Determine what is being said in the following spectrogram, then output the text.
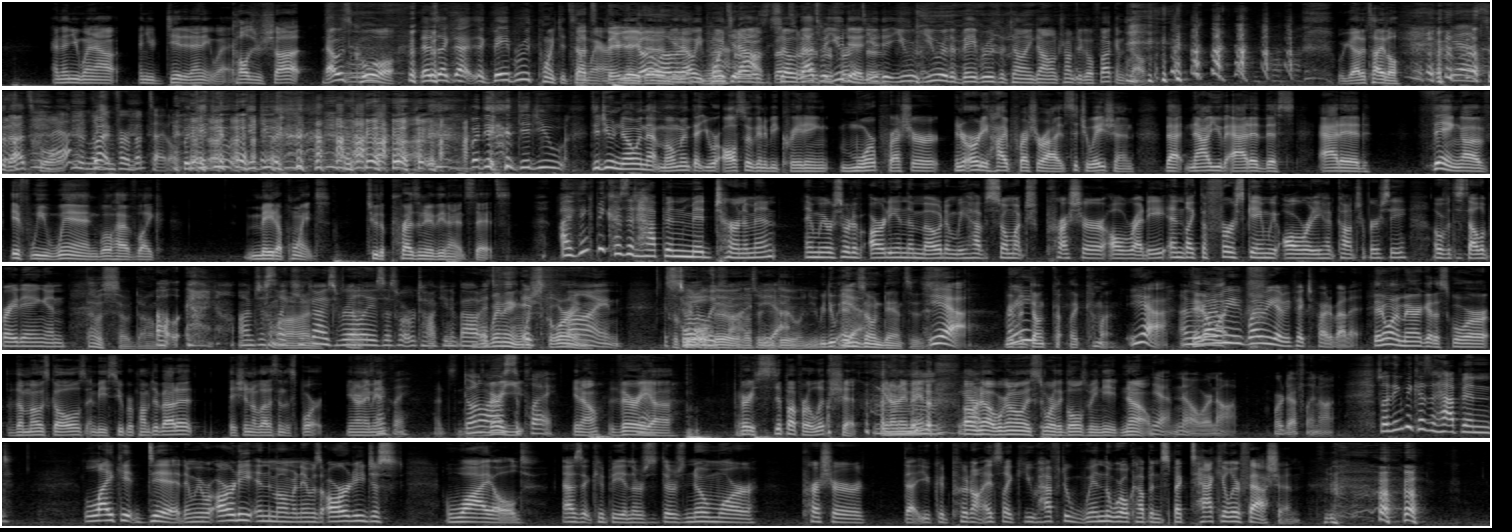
and then you went out and you did it anyway. Called your shot. That was cool. There's like that. Like Babe Ruth pointed That's, somewhere. there you he go. did. you know, he That's pointed what out. that's so what that's what you did. referring You did. You you were the Babe Ruth of telling Donald Trump to go fuck himself. we got a title. yes. so that's cool. I have been But- looking for a book title. But did you did you But did, did you did you know in that moment that you were also going to be creating more pressure in an already high pressurized situation that now you've added this added thing of if we win we'll have like made a point to the president of the United States. I think because it happened mid tournament and we were sort of already in the mode and we have so much pressure already. And like the first game, we already had controversy over the celebrating. And That was so dumb. oh, I know. I'm just Come like, you guys really? Is this what we're talking about? We're it's, winning. We're It's scoring. fine. It's That's what totally you do. fine. That's what yeah. do when you we do end Yeah. zone dances. Yeah. We have right? a dunk. co- Like, come on. Yeah. I mean, why, want- do we, why do we got to be picked apart about it? They don't want America to score the most goals and be super pumped about it, they shouldn't have let us in the sport. You know what I mean? Exactly. It's, Don't it's allow very, us to play. You know, very Yeah. uh, very stip up our lip shit. You know what I mean? Mhm. Oh no, we're gonna only score the goals we need. No. Yeah, no, we're not. We're definitely not. So I think because it happened like it did, and we were already in the moment, it was already just wild as it could be, and there's there's no more pressure that you could put on. It's like you have to win the World Cup in spectacular fashion.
